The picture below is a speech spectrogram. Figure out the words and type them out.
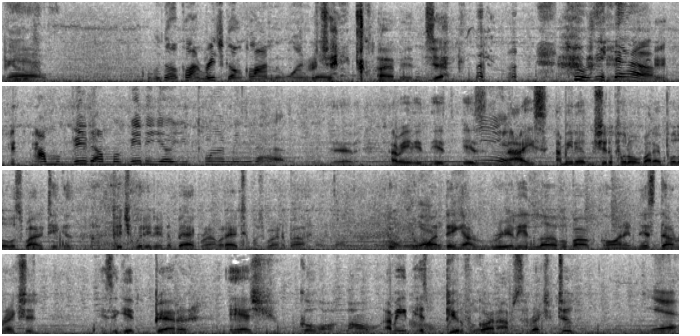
beautiful. We're gonna climb. Rich gonna climb it one Rich day. ain't climbing Jack. yeah. I'm a vid. I'm a video you climbing it up. Yeah. I mean, it, it is Yeah. nice. I mean, we should have pulled over by that pullover spot and take a, a picture with it in the background without too much worrying about it. The, the one thing I really love about going in this direction is it get better as you go along. I mean, it's Oh, beautiful going opposite direction too. Yes.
